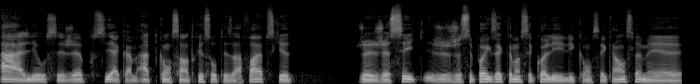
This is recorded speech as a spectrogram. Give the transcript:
à aller au cégep aussi, à, comme, à te concentrer sur tes affaires. Parce que je, je sais je, je sais pas exactement c'est quoi les, les conséquences, là, mais euh,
